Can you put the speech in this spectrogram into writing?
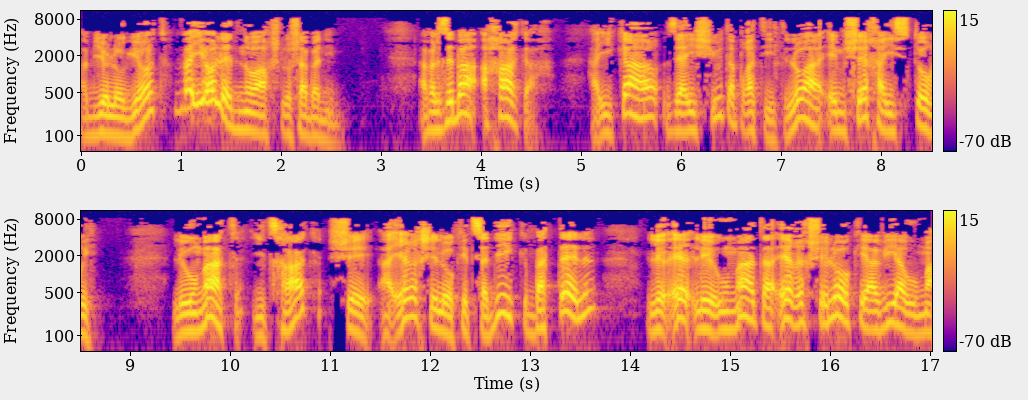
הביולוגיות? ויולד נוח שלושה בנים. אבל זה בא אחר כך. העיקר זה האישיות הפרטית, לא ההמשך ההיסטורי. לעומת יצחק, שהערך שלו כצדיק בטל לעומת הערך שלו כאבי האומה.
